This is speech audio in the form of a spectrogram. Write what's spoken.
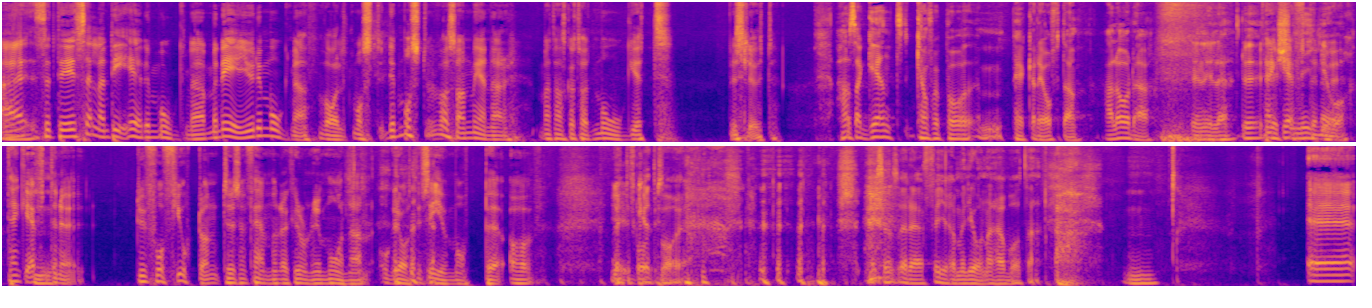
Nej, så det är sällan det är det mogna, men det är ju det mogna valet. Måste, det måste väl vara så han menar, att han ska ta ett moget beslut. Hans agent kanske på, mm, det ofta. Hallå där, din lille. Du, du är Tänk 29 efter nu. år. Tänk efter nu. Du får 14 500 kronor i månaden och gratis EU-moppe av Göteborg. Göteborg. Göteborg. och sen så är det fyra miljoner här borta. Mm. Eh,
